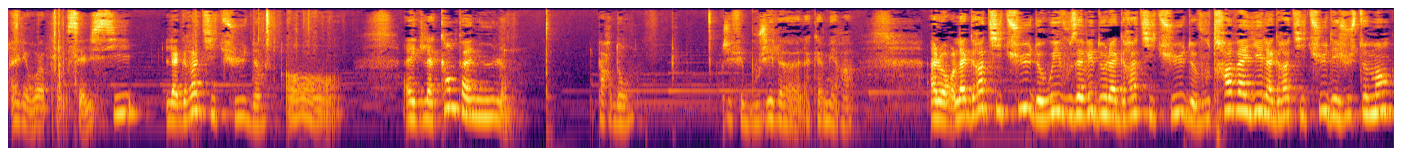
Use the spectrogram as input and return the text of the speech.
Allez, on va prendre celle-ci. La gratitude. Oh, avec la campanule. Pardon, j'ai fait bouger la, caméra. Alors, la gratitude, oui, vous avez de la gratitude. Vous travaillez la gratitude et justement,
